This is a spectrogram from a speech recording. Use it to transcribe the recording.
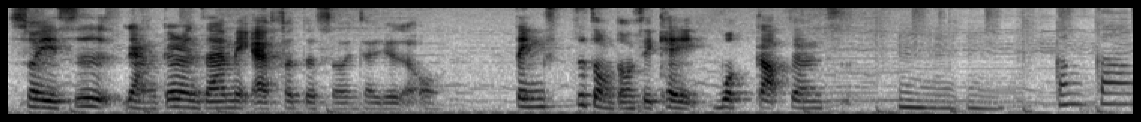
所以是两个人在 make effort 的时候，你才觉得哦，things 这种东西可以 work out 这样子。嗯嗯嗯，刚刚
